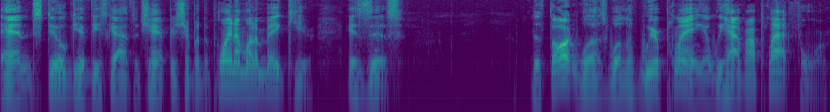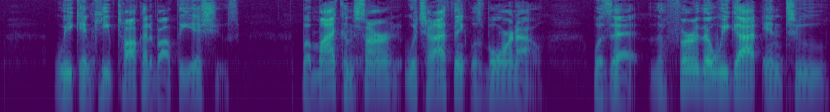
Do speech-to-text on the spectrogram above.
and still give these guys the championship. But the point I'm going to make here is this. The thought was, well, if we're playing and we have our platform, we can keep talking about the issues. But my concern, which I think was borne out, was that the further we got into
